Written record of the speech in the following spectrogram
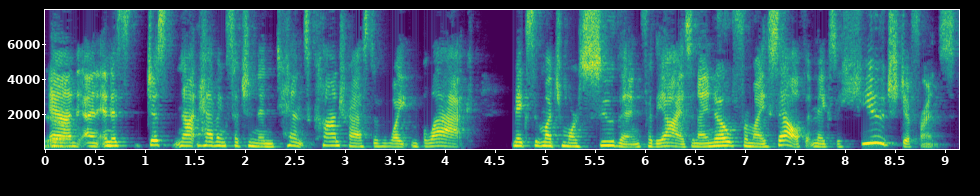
Yeah. and, and and it's just not having such an intense contrast of white and black makes it much more soothing for the eyes. And i know for myself it makes a huge difference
